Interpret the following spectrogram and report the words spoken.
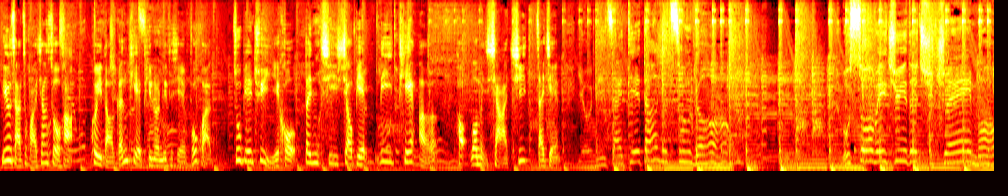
你有啥子话想说哈？可以到跟帖评论里头去呼唤主编曲艺和本期小编李天二。好，我们下期再见。有你在，跌倒也从容，无所畏惧的去追梦，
